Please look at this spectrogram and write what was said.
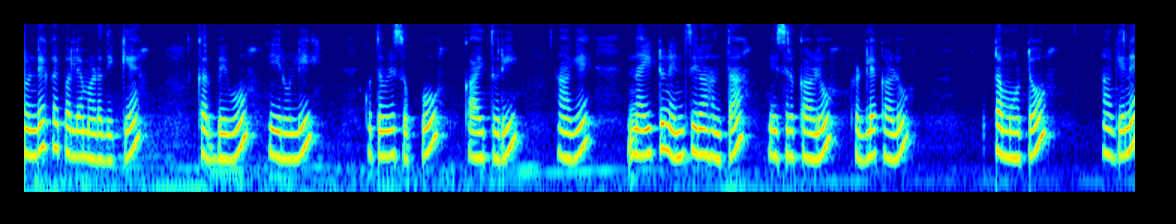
ತೊಂಡೆಕಾಯಿ ಪಲ್ಯ ಮಾಡೋದಕ್ಕೆ ಕರಿಬೇವು, ಈರುಳ್ಳಿ, ಕೊತ್ತಂಬರಿ ಸೊಪ್ಪು ಕಾಯಿ ತುರಿ ಹಾಗೆ ನೈಟು ನೆನೆಸಿರೋ ಅಂಥ ಹೆಸರು ಕಾಳು ಕಡಲೆಕಾಳು, ಟೊಮೊಟೊ ಹಾಗೆಯೇ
